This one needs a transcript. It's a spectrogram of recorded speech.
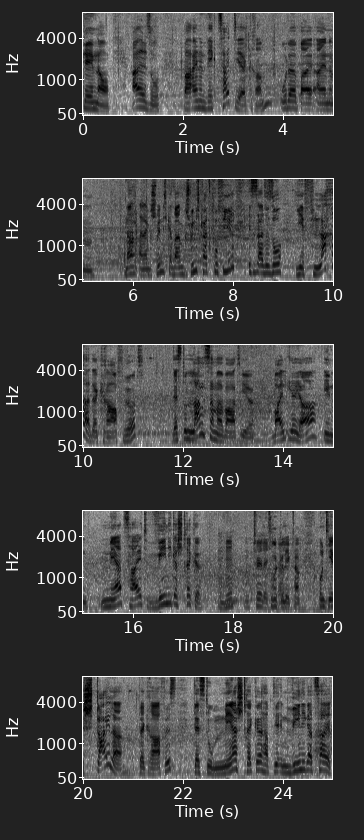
Genau. Also, bei einem Wegzeitdiagramm oder bei einem, na, einer Geschwindigkeit, beim Geschwindigkeitsprofil ist es also so, je flacher der Graph wird, desto langsamer wart ihr, weil ihr ja in mehr Zeit weniger Strecke Natürlich. zurückgelegt habt. Und je steiler der Graph ist, desto mehr Strecke habt ihr in weniger Zeit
